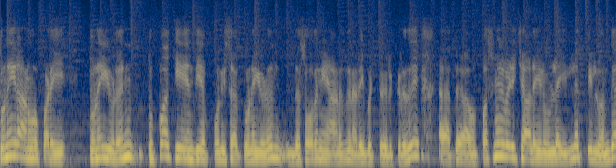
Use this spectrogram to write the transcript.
துணை ராணுவ படை துணையுடன் துப்பாக்கி ஏந்திய போலீசார் துணையுடன் இந்த சோதனையானது நடைபெற்று இருக்கிறது. பசுமை வழிச்சாலையில் உள்ள இல்லத்தில் வந்து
